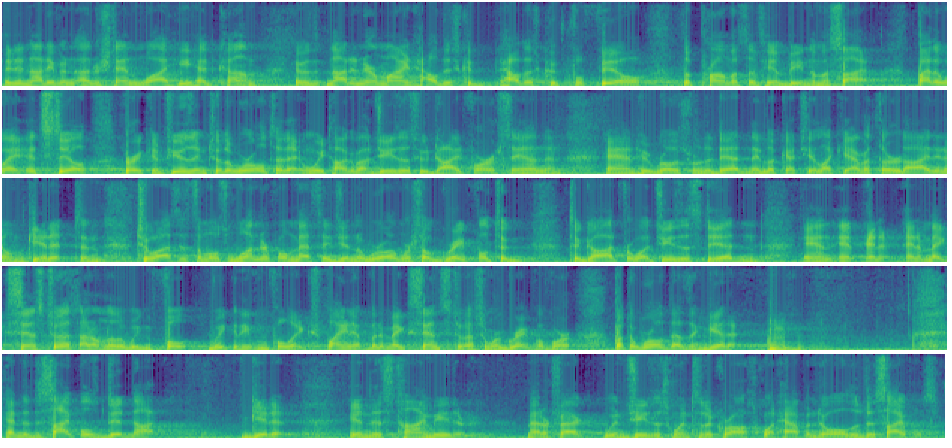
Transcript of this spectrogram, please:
They did not even understand why he had come. It was not in their mind how this could how this could fulfill the promise of him being the Messiah. By the way, it's still very confusing to the world today when we talk about Jesus who died for our sin and, and who rose from the dead, and they look at you like you have a third eye. They don't get it. And to us, it's the most wonderful message in the world. We're so grateful to, to God for what Jesus did, and, and, and, and, it, and it makes sense to us. I don't know that we can, full, we can even fully explain it, but it makes sense to us, and we're grateful for it. But the world doesn't get it. and the disciples did not get it in this time either. Matter of fact, when Jesus went to the cross, what happened to all the disciples?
